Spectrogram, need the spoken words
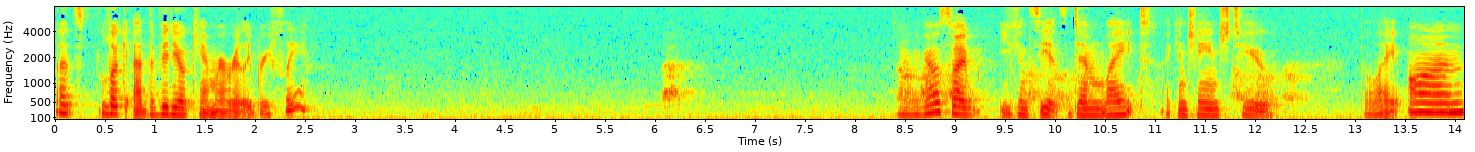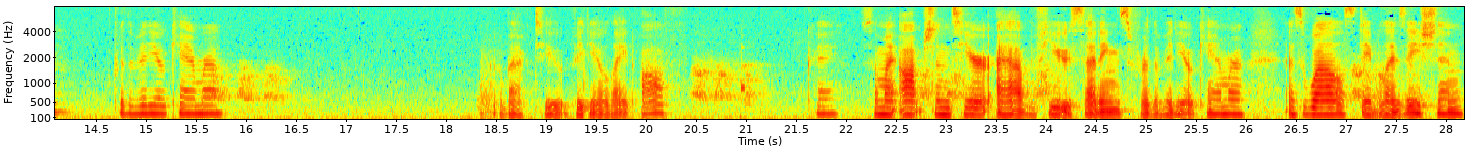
Let's look at the video camera really briefly. There we go. So I, you can see it's dim light. I can change to the light on for the video camera. Go back to video light off. Okay, so my options here, I have a few settings for the video camera as well, stabilization,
